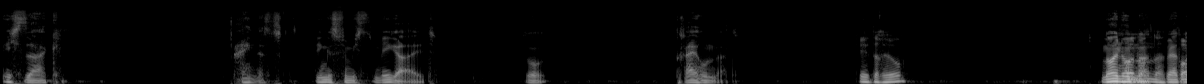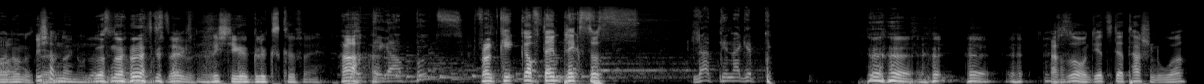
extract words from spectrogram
Ich sag. Nein, das Ding ist für mich mega alt. So 300. Okay, Drehung. 900. 900. Wer hat Boah. 900? Ich hab Ja. 900. Du hast 900 Sehr gesagt. gut. Richtige Glücksgriff, ey. Ha. Frontkick auf dein Plexus. Latina gibt Ach so, und jetzt der Taschenuhr.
